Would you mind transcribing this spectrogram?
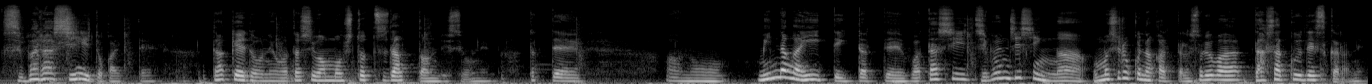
素晴らしいとか言って。だけどね私はもう一つだったんですよね。だってあのみんながいいって言ったって私自分自身が面白くなかったらそれはダ作ですからね。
